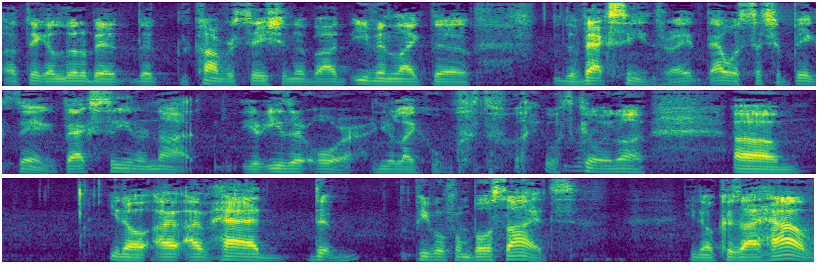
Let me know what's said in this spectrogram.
I think, a little bit the, the conversation about even like the the vaccines, right? That was such a big thing. Vaccine or not, you're either or, and you're like, what the fuck, what's going on? Um, you know, I, I've had the people from both sides. You know, because I have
